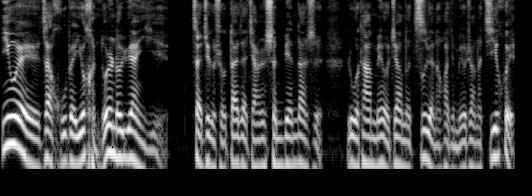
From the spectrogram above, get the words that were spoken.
因为在湖北有很多人都愿意在这个时候待在家人身边。但是如果他没有这样的资源的话，就没有这样的机会。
